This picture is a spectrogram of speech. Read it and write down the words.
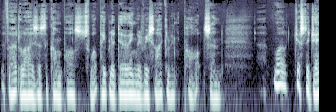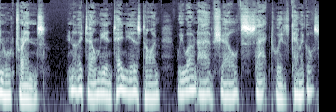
the fertilisers, the composts, what people are doing with recycling pots, and well, just the general trends. You know, they tell me in ten years' time we won't have shelves stacked with chemicals.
